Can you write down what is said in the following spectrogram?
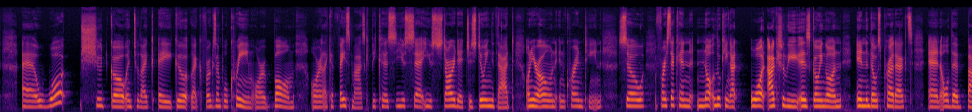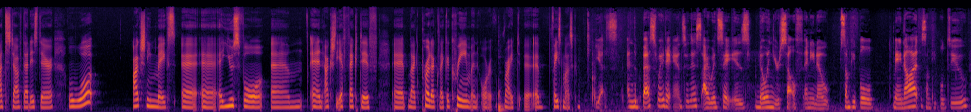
uh, what should go into like a good like for example cream or balm or like a face mask because you said you started just doing that on your own in quarantine. So for a second not looking at what actually is going on in those products and all the bad stuff that is there what actually makes a, a, a useful um, and actually effective uh, like product like a cream and or right a, a face mask. Yes. And the best way to answer this i would say is knowing yourself. And you know some people may not some people do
